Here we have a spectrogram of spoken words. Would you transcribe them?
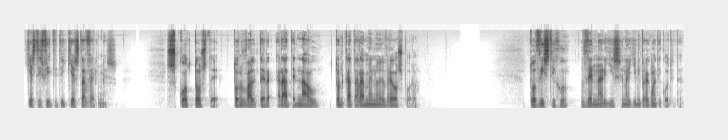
και στις φοιτητικές ταβέρνες. Σκοτώστε τον Βάλτερ Ράτενάου, τον καταραμένο Εβραιόσπορο. Το δύστιχο δεν άργησε να γίνει πραγματικότητα.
